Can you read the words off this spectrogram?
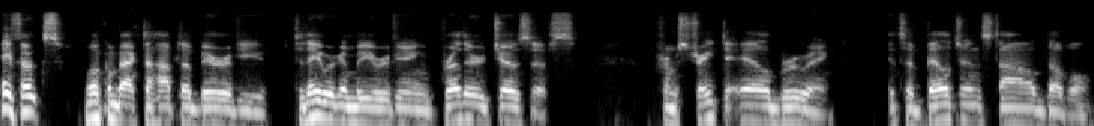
Hey, folks, welcome back to Hopped Up Beer Review. Today we're going to be reviewing Brother Joseph's from Straight to Ale Brewing. It's a Belgian style double.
